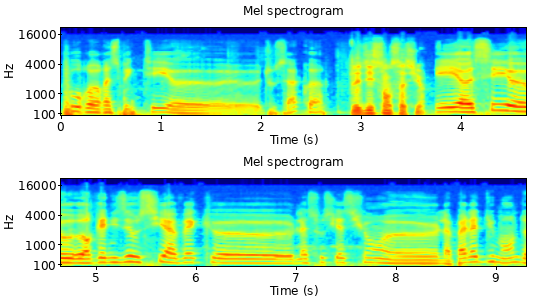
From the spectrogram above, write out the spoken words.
Pour euh, respecter euh, tout ça, quoi. Les distanciations. Et euh, c'est euh, organisé aussi avec l'association La Palette du Monde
